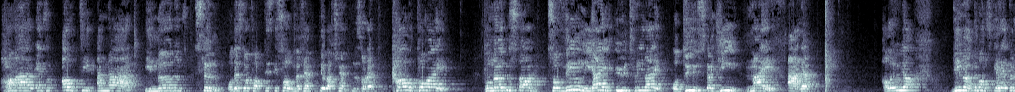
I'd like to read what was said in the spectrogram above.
Han er en som alltid er nær i nødens stund. Og det står faktisk i Salme 50 vers 15 det står det Kall på meg På nødens dag så vil jeg utfri deg, og du skal gi meg ære. Halleluja. Vi møter vanskeligheter,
